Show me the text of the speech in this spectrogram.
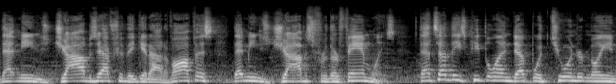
That means jobs after they get out of office. That means jobs for their families. That's how these people end up with $200 million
